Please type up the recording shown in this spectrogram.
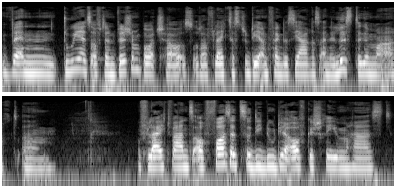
wenn du jetzt auf dein Vision Board schaust, oder vielleicht hast du dir Anfang des Jahres eine Liste gemacht, ähm, vielleicht waren es auch Vorsätze, die du dir aufgeschrieben hast,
